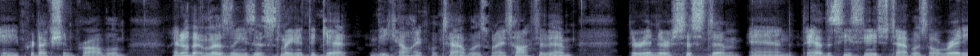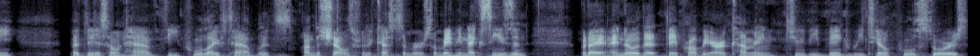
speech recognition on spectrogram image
a production problem. I know that Leslie's is slated to get the Cal Hypo tablets. When I talk to them, they're in their system and they have the CCH tablets already, but they just don't have the Pool Life tablets on the shelves for the customer. So maybe next season but I, I know that they probably are coming to the big retail pool stores,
